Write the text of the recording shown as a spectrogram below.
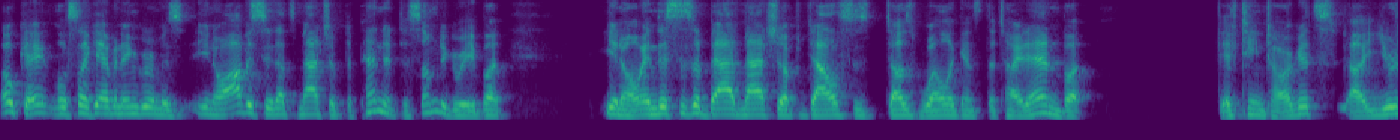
okay, looks like Evan Engram is, you know, obviously that's matchup dependent to some degree, but, you know, and this is a bad matchup. Dallas is, does well against the tight end, but 15 targets. Uh, you're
